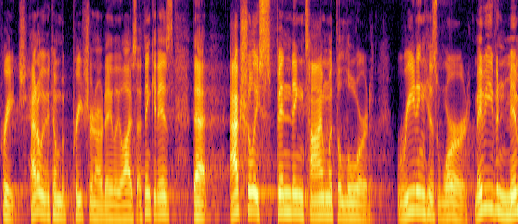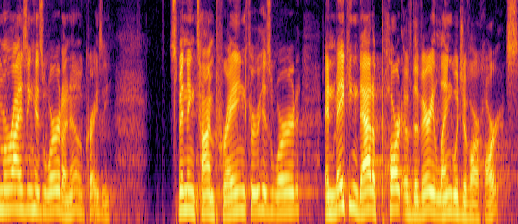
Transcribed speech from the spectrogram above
preach. How do we become a preacher in our daily lives? I think it is that actually spending time with the Lord, reading His Word, maybe even memorizing His Word. I know, crazy. Spending time praying through His Word and making that a part of the very language of our hearts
